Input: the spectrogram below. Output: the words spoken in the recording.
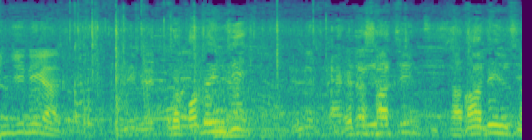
ইঞ্জিনিয়ার। এটা কত ইঞ্চি? এটা সাত ইঞ্চি সাত ইঞ্চি।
